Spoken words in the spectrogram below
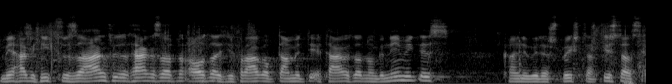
Mehr habe ich nicht zu sagen zu der Tagesordnung, außer die Frage, ob damit die Tagesordnung genehmigt ist keine widerspricht, dann ist das so.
